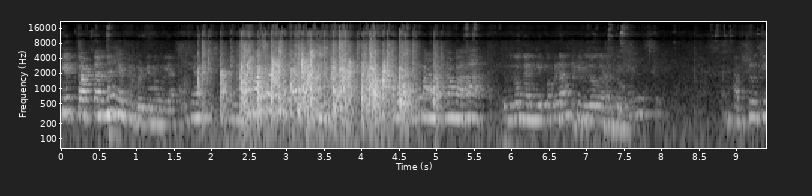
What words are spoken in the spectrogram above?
केक कापताना हॅपी बर्थडे म्हणूया. हो, थांबा थांबा हा. तुम्ही दोघांनी हे पकडा तुम्ही दोघांनी श्रुती.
